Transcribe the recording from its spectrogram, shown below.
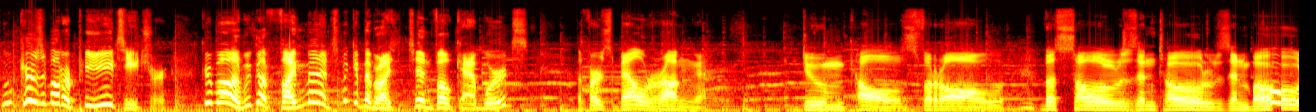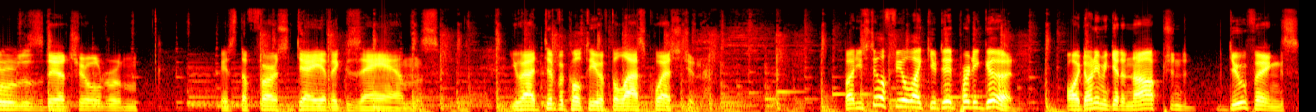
who cares about our PE teacher? Come on, we've got five minutes. We can memorize ten vocab words. The first bell rung. Doom calls for all the souls and tolls and bowls, dear children. It's the first day of exams. You had difficulty with the last question. But you still feel like you did pretty good. Oh, I don't even get an option to do things.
